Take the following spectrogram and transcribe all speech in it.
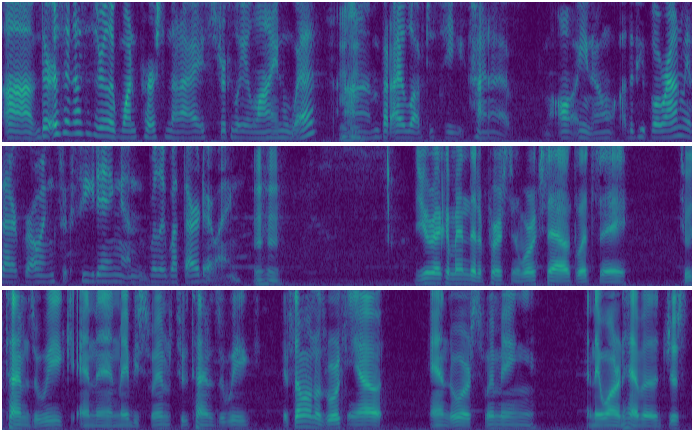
Um, there isn't necessarily one person that I strictly align with, um, but I love to see kind of all you know the people around me that are growing, succeeding, and really what they're doing. Mm-hmm. Do you recommend that a person works out, let's say, two times a week, and then maybe swims two times a week? If someone was working out and or swimming, and they wanted to have a just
